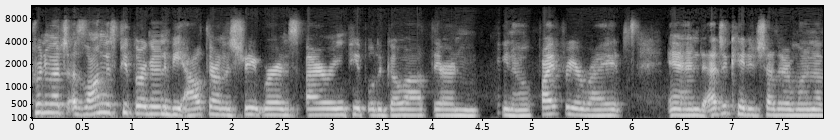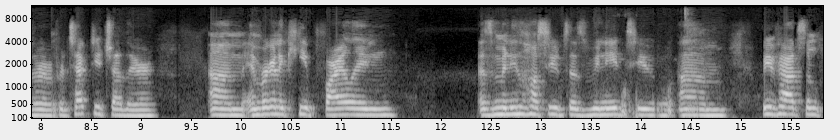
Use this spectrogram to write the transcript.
pretty much as long as people are going to be out there on the street, we're inspiring people to go out there and, you know, fight for your rights and educate each other and one another and protect each other. Um, and we're going to keep filing as many lawsuits as we need to. Um, we've had some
